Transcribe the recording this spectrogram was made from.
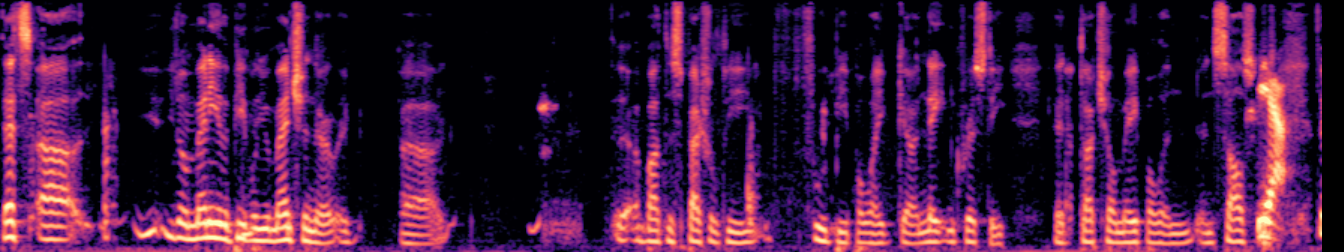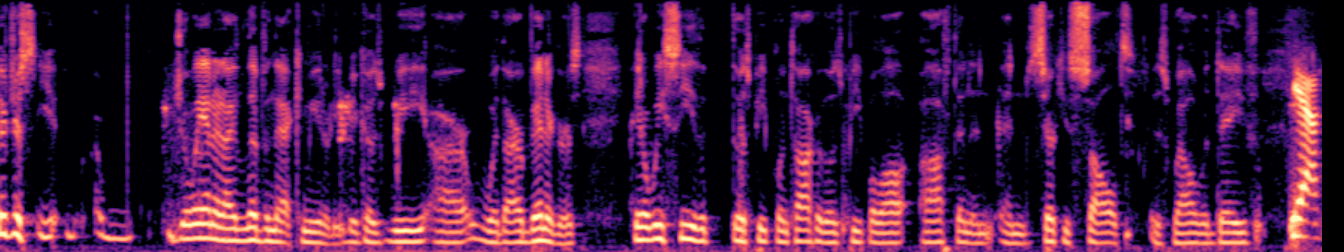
that's uh, you, you know many of the people you mentioned there uh, about the specialty food people like uh, Nate and Christie at Dutch Hill Maple and and Salsa. Yeah. they're just Joanne and I live in that community because we are with our vinegars. You know, we see the, those people and talk with those people all, often, and, and Syracuse Salt as well with Dave. Yes.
